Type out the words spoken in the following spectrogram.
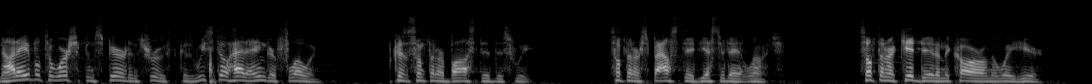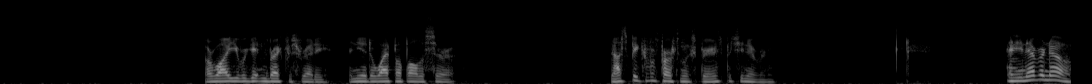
Not able to worship in spirit and truth because we still had anger flowing because of something our boss did this week, something our spouse did yesterday at lunch, something our kid did in the car on the way here or while you were getting breakfast ready and you had to wipe up all the syrup. Not speaking from personal experience, but you never know. And you never know.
